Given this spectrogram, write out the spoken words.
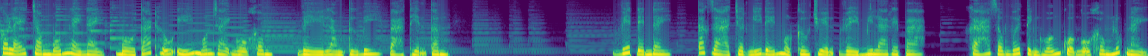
có lẽ trong bốn ngày này Bồ Tát hữu ý muốn dạy ngộ không về lòng từ bi và thiện tâm. Viết đến đây, tác giả chợt nghĩ đến một câu chuyện về Milarepa, khá giống với tình huống của ngộ không lúc này.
